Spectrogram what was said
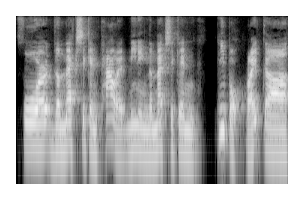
for the Mexican palate, meaning the Mexican people, right? Uh,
